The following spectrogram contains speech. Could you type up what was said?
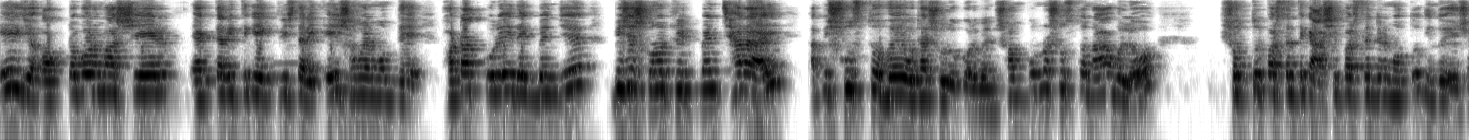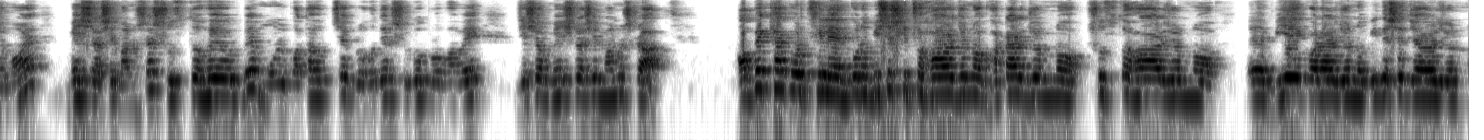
এই যে অক্টোবর মাসের এক তারিখ থেকে একত্রিশ তারিখ এই সময়ের মধ্যে হঠাৎ করেই দেখবেন যে বিশেষ কোনো ট্রিটমেন্ট ছাড়াই আপনি সুস্থ হয়ে ওঠা শুরু করবেন। সম্পূর্ণ সুস্থ না হলেও সত্তর পার্সেন্ট থেকে আশি পার্সেন্টের মতো কিন্তু এই সময় মেষ রাশির মানুষরা সুস্থ হয়ে উঠবে। মূল কথা হচ্ছে গ্রহদের শুভ প্রভাবে যেসব মেষ রাশির মানুষরা অপেক্ষা করছিলেন কোনো বিশেষ কিছু হওয়ার জন্য, ঘটার জন্য, সুস্থ হওয়ার জন্য বিয়ে করার জন্য, বিদেশে যাওয়ার জন্য,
